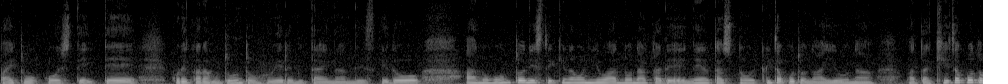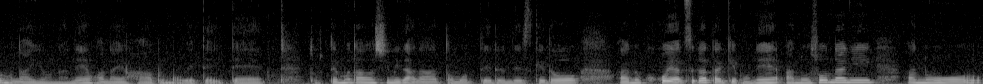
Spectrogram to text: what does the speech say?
ぱい投稿していてこれからもどんどん増えるみたいなんですけどあの本当に素敵なお庭の中でね私の見たことないようなまた聞いたこともないようなねお花やハーブも植えていてとっても楽しみだなと思っているんですけどあのここ八ヶ岳もねあのそんなにあの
